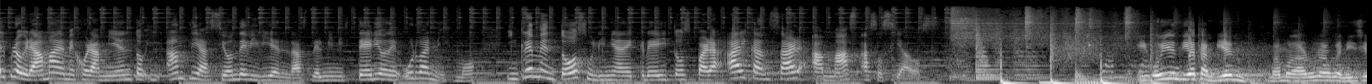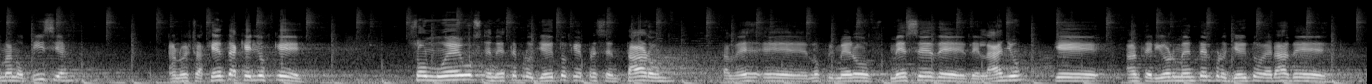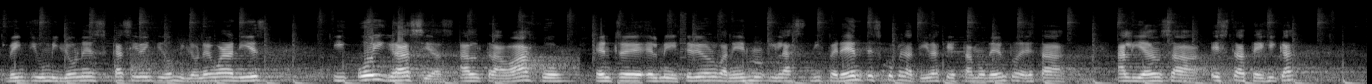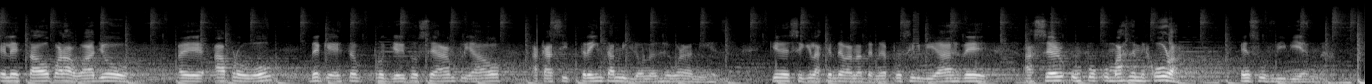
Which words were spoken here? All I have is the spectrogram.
el programa de mejoramiento y ampliación de viviendas del Ministerio de Urbanismo incrementó su línea de créditos para alcanzar a más asociados. Y hoy en día también vamos a dar una buenísima noticia a nuestra gente, aquellos que son nuevos en este proyecto que presentaron tal vez eh, los primeros meses del año, que anteriormente el proyecto era de 21 millones, casi 22 millones de guaraníes, y hoy gracias al trabajo entre el Ministerio de Urbanismo y las diferentes cooperativas que estamos dentro de esta alianza estratégica, el Estado paraguayo eh, aprobó de que este proyecto sea ampliado a casi 30 millones de guaraníes quiere decir que la gente van a tener posibilidades de hacer un poco más de mejora en sus viviendas.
